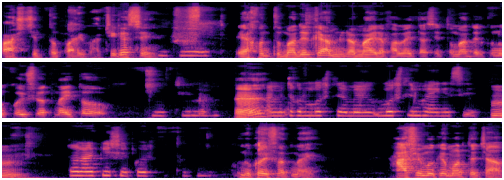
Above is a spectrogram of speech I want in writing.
পাশ্চিত্য পাইবা। ঠিক আছে? এখন তোমাদেরকে আমরা মাইরা ফালাইতাছি। তোমাদের কোনো কৈফিয়ত নাই তো? হ্যাঁ? আমি তখন মুসলিম মুসলিম হয়ে গেছি। হুম। তখন আর কিছু করতে থাকি না। কোনো কৈফিয়ত নাই। হাসি মুখে মরতে চাও?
